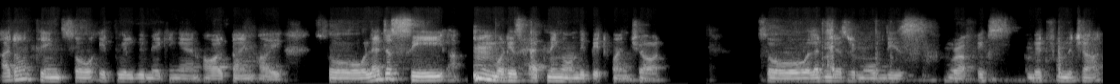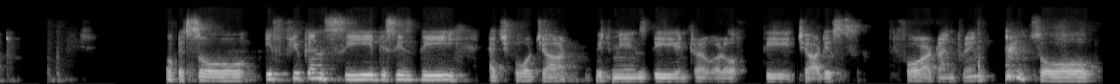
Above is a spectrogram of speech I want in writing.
I don't think so. It will be making an all-time high. So let's just see what is happening on the Bitcoin chart. So let me just remove these graphics a bit from the chart. Okay, so if you can see, this is the H4 chart, which means the interval of the chart is four hour time frame. so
